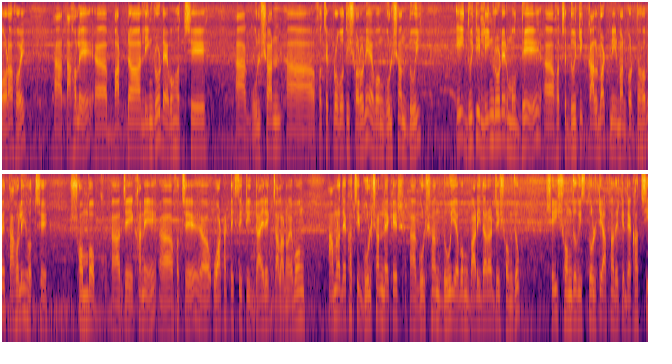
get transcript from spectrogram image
করা হয় তাহলে বাড্ডা লিং রোড এবং হচ্ছে গুলশান হচ্ছে প্রগতি সরণি এবং গুলশান দুই, এই দুইটি লিং রোডের মধ্যে হচ্ছে দুইটি কালভার্ট নির্মাণ করতে হবে। তাহলেই হচ্ছে সম্ভব যে এখানে হচ্ছে ওয়াটার ট্যাক্সিটি ডাইরেক্ট চালানো এবং আমরা দেখাচ্ছি গুলশান লেকের গুলশান দুই এবং বাড়িদারার যে সংযোগ, সেই সংযোগ স্থলটি আপনাদেরকে দেখাচ্ছি।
